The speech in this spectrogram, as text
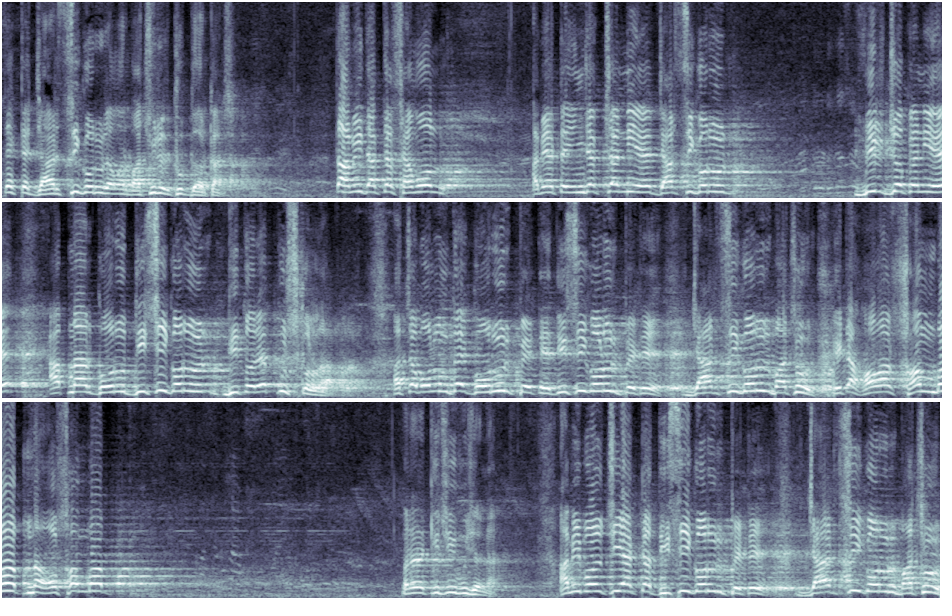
তো একটা জার্সি গরুর আমার বাছুরের খুব দরকার। তা আমি ডাক্তার শ্যামল, আমি একটা ইঞ্জেকশন নিয়ে জার্সি গরুর বীর্যকে নিয়ে আপনার গরু দিশি গরুর ভিতরে পুশ করলাম। আচ্ছা বলুন তাই গরুর পেটে, দিশি গরুর পেটে, জার্সি গরুর বাছুর, এটা হওয়া সম্ভব না অসম্ভব? মানে কিছুই বুঝে না। আমি বলছি, একটা দিশি গরুর পেটে, জার্সি গরুর বাছুর,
